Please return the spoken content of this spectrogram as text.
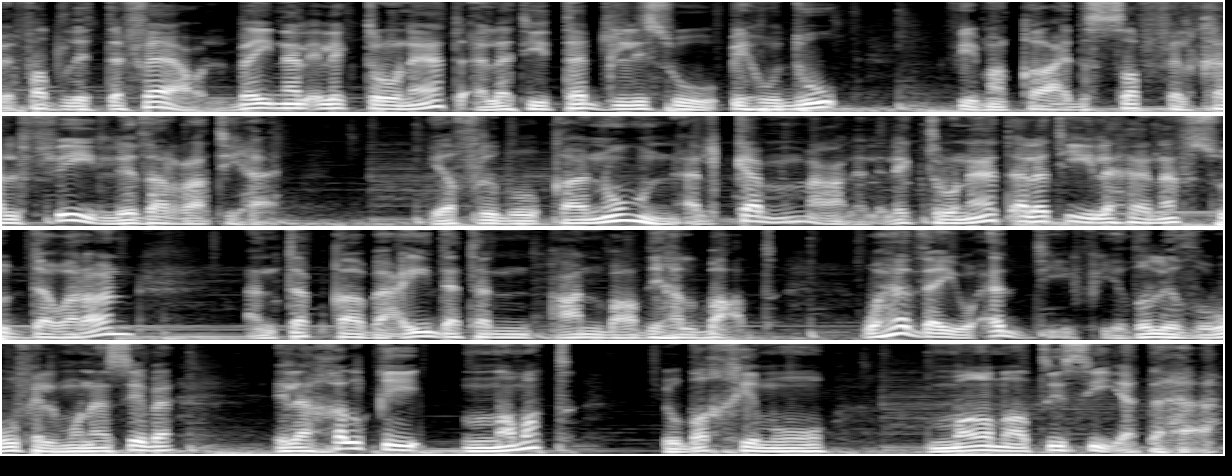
بفضل التفاعل بين الإلكترونات التي تجلس بهدوء في مقاعد الصف الخلفي لذراتها. يفرض قانون الكم على الإلكترونات التي لها نفس الدوران أن تبقى بعيدة عن بعضها البعض وهذا يؤدي في ظل الظروف المناسبة إلى خلق نمط يضخم مغناطيسيتها.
